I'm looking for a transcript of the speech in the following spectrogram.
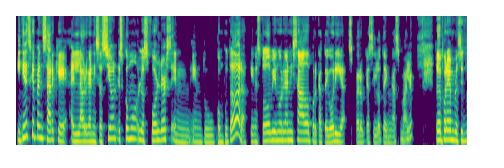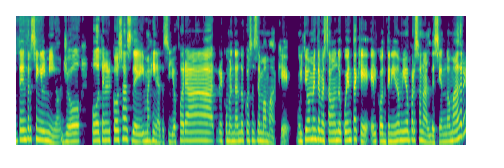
Y tienes que pensar que la organización es como los folders en, en, tu computadora. Tienes todo bien organizado por categoría, espero que así lo tengas, ¿vale? Entonces, por ejemplo, si tú te entras en el mío, yo puedo tener cosas de, imagínate, si yo fuera recomendando cosas de mamá, que últimamente me estaba dando cuenta que el contenido mío personal de siendo madre,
